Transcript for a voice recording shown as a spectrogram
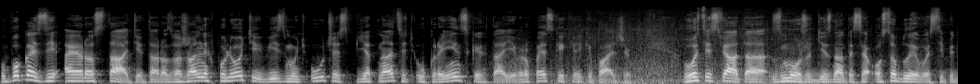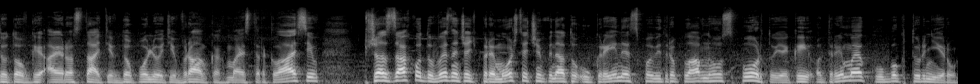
У показі аеростатів та розважальних польотів візьмуть участь 15 українських та європейських екіпажів. Гості свята зможуть дізнатися особливості підготовки аеростатів до польотів в рамках майстер-класів. Під час заходу визначать переможця чемпіонату України з повітроплавного спорту, який отримає кубок турніру.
